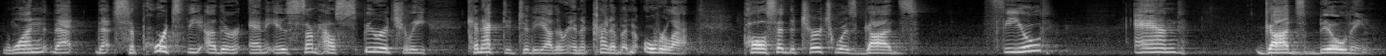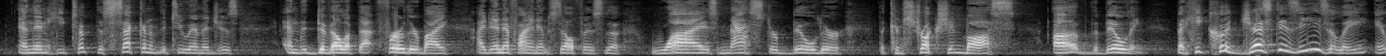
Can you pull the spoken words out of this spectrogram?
one that, that supports the other and is somehow spiritually connected to the other in a kind of an overlap. Paul said the church was God's field and God's building. And then he took the second of the two images and developed that further by identifying himself as the wise master builder, the construction boss of the building. But he could just as easily, it,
